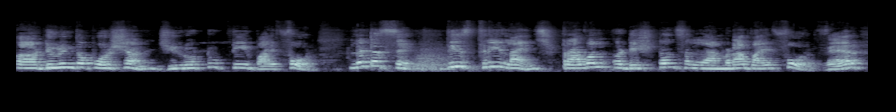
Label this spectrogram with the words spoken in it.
uh, during the portion 0 to t by 4. Let us say these three lines travel a distance lambda by 4 where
